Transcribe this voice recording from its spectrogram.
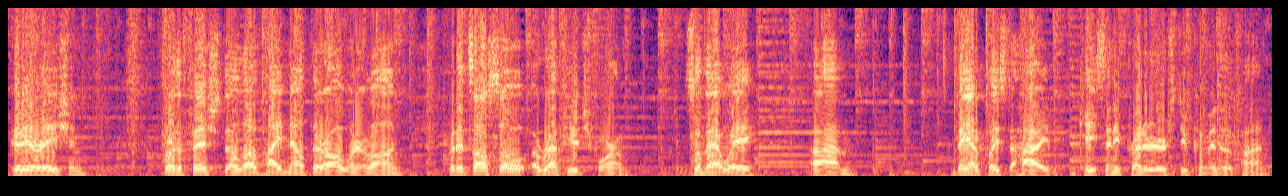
good aeration for the fish. They'll love hiding out there all winter long, but it's also a refuge for them. So that way, um, they got a place to hide in case any predators do come into the pond.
